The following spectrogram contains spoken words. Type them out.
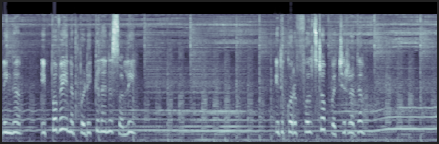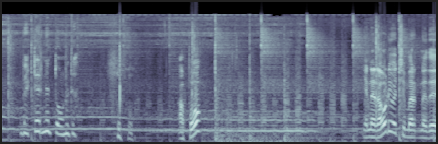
நீங்க இப்பவே என்ன பிடிக்கலன்னு சொல்லி இதுக்கு ஒரு ஃபுல் ஸ்டாப் வச்சிடுறது. பெட்டர்னு தோணுது. அப்போ? என்னை ரவுடி வச்சு மிரட்டினது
